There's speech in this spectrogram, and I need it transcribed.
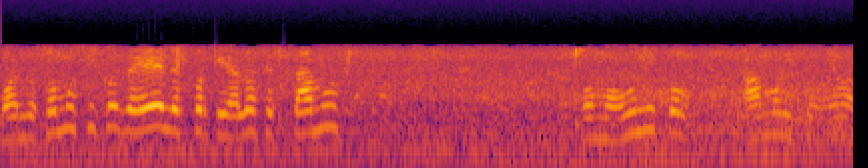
Cuando somos hijos de Él es porque ya lo aceptamos como único amo y Señor.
